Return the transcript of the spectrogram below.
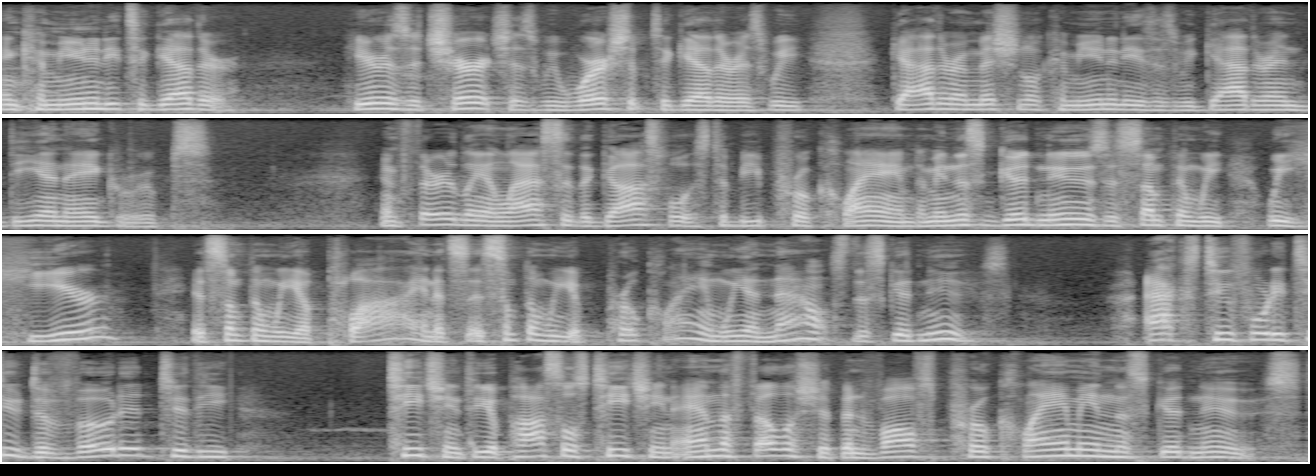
and community together here as a church, as we worship together, as we gather in missional communities, as we gather in DNA groups. And thirdly and lastly, the gospel is to be proclaimed. I mean, this good news is something we, we hear, it's something we apply, and it's, it's something we proclaim. We announce this good news. Acts 2.42, devoted to the teaching, to the apostles' teaching and the fellowship, involves proclaiming this good news.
